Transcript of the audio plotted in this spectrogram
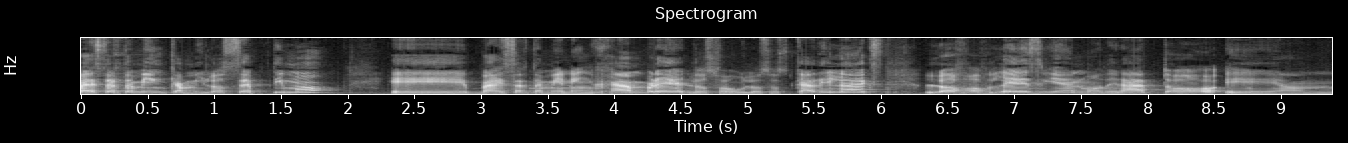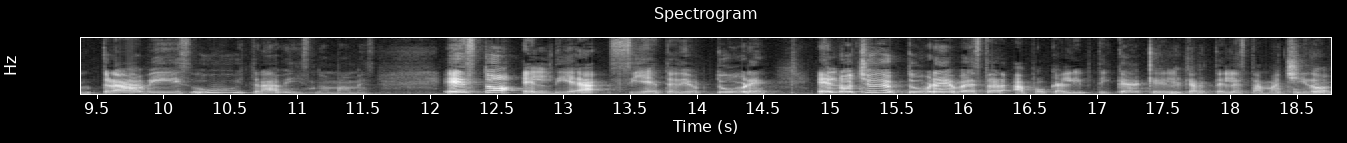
Va a estar también Camilo Séptimo, eh, va a estar también Enjambre, Los Fabulosos Cadillacs, Love of Lesbian, Moderato, eh, um, Travis, uy, Travis, no mames. Esto el día 7 de octubre. El 8 de octubre va a estar Apocalíptica, que el cartel está más chido.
